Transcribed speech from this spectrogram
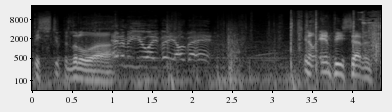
These stupid little, uh, Enemy UAV overhead. you know, MP7s.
